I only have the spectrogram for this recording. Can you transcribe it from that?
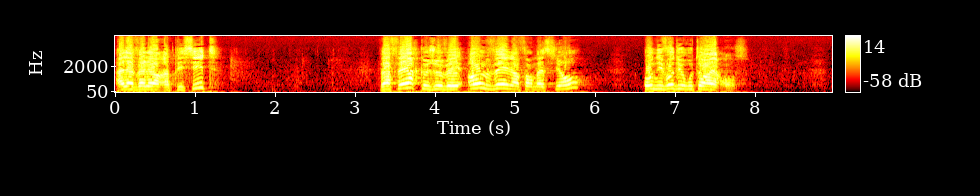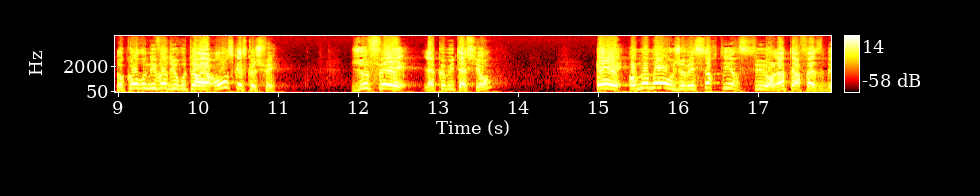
à la valeur implicite, va faire que je vais enlever l'information au niveau du routeur R11. Donc au niveau du routeur R11, qu'est-ce que je fais? Je fais la commutation et au moment où je vais sortir sur l'interface B,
